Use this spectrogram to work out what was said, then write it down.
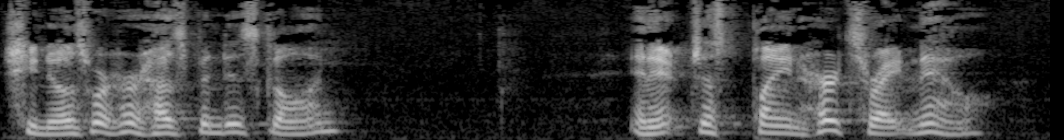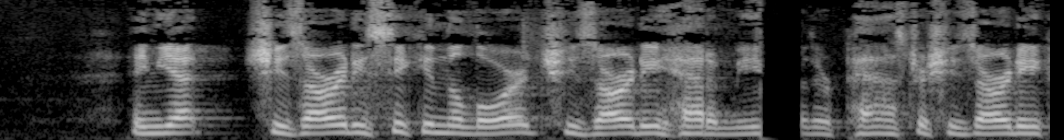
She knows where her husband is gone. And it just plain hurts right now. And yet she's already seeking the Lord. She's already had a meeting with her pastor. She's already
